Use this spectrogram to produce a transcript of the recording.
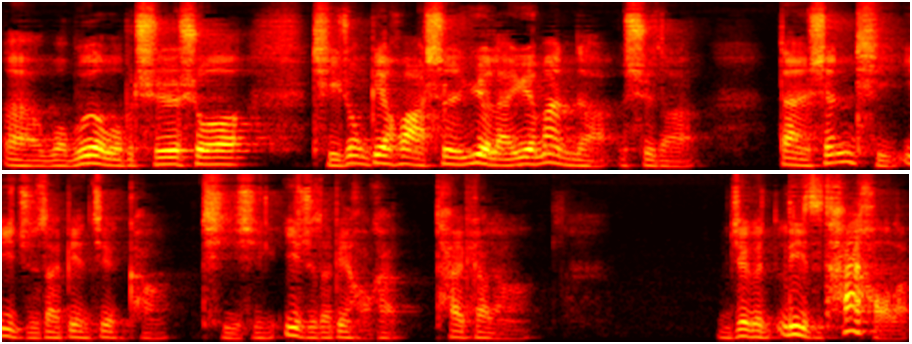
呃，我不饿我不吃，说体重变化是越来越慢的，是的，但身体一直在变健康，体型一直在变好看，太漂亮了。你这个例子太好了。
